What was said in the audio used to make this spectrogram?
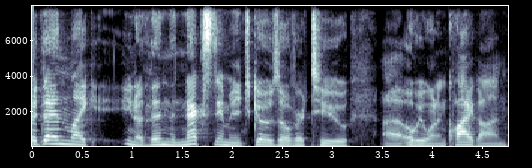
But then, like, you know, then the next image goes over to uh, Obi Wan and Qui Gon.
